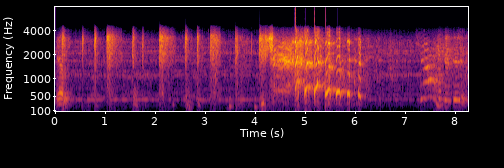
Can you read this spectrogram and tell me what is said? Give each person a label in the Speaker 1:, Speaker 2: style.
Speaker 1: Quero.
Speaker 2: Tchau, meu querido.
